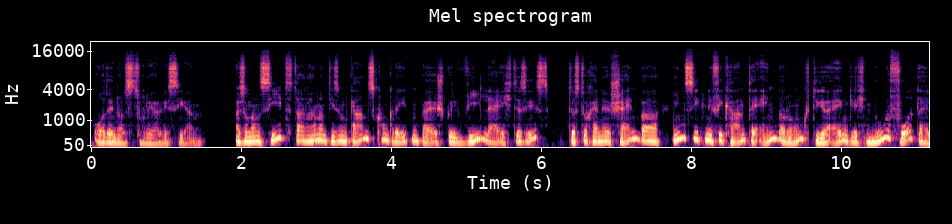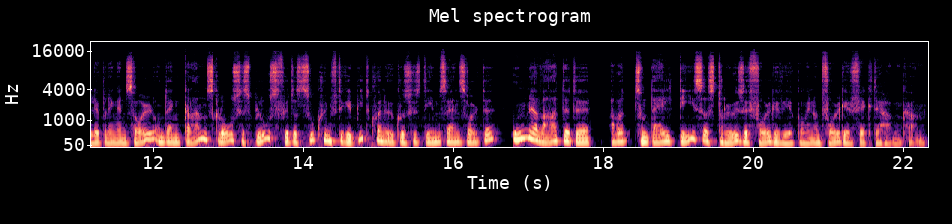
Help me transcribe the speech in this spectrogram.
Ordinals zu realisieren. Also man sieht daran an diesem ganz konkreten Beispiel, wie leicht es ist, dass durch eine scheinbar insignifikante Änderung, die ja eigentlich nur Vorteile bringen soll und ein ganz großes Plus für das zukünftige Bitcoin-Ökosystem sein sollte, unerwartete, aber zum Teil desaströse Folgewirkungen und Folgeeffekte haben kann.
